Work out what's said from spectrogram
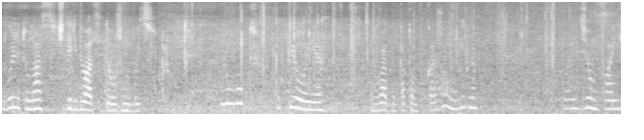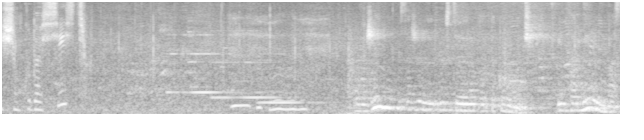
Вылет у нас в 4.20 должен быть. Ну вот, купила я. Ладно, потом покажу, не видно. Пойдем поищем, куда сесть. Уважаемые пассажиры и гости аэропорта Куроныч, информируем вас,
